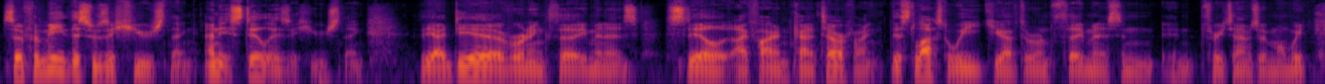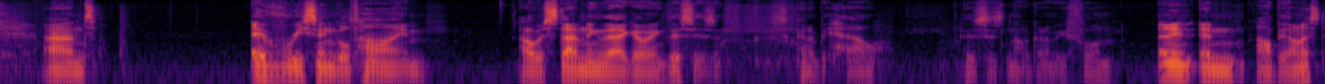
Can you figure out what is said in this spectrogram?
So for me, this was a huge thing, and it still is a huge thing the idea of running 30 minutes still I find kind of terrifying. This last week, you have to run 30 minutes in, in three times in one week, and every single time I was standing there going, "This is is going to be hell. This is not going to be fun." And in, and I'll be honest,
